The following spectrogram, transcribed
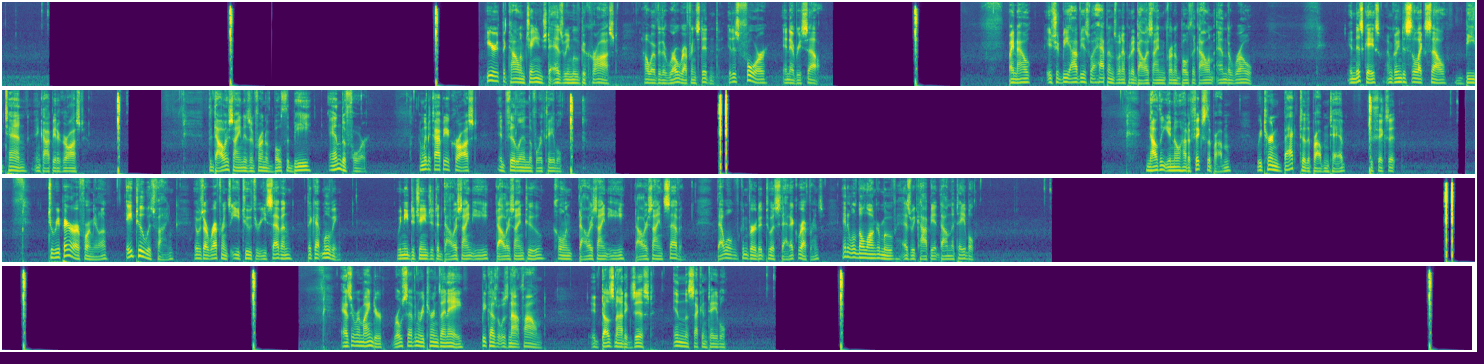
Here, the column changed as we moved across. However, the row reference didn't. It is 4 in every cell. By now, it should be obvious what happens when I put a dollar sign in front of both the column and the row. In this case, I'm going to select cell B10 and copy it across. The dollar sign is in front of both the B and the 4. I'm going to copy across and fill in the fourth table. Now that you know how to fix the problem, return back to the Problem tab to fix it. To repair our formula, A2 was fine. It was our reference E2 through E7 that kept moving. We need to change it to dollar sign $E, dollar sign $2, colon dollar sign $E, dollar sign $7. That will convert it to a static reference, and it will no longer move as we copy it down the table. As a reminder, row 7 returns NA because it was not found. It does not exist in the second table.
